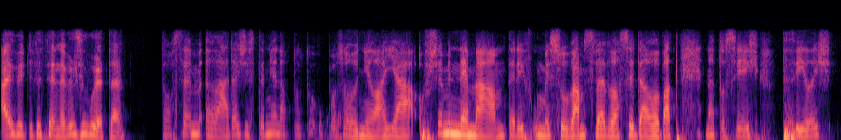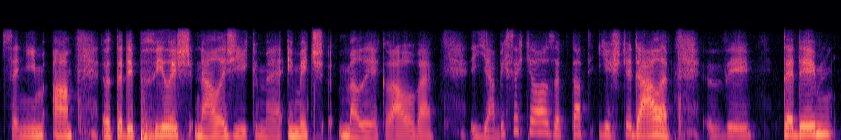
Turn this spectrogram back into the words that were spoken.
a je vidět, že se nevyživujete. To jsem ráda, že jste mě na toto upozornila. Já ovšem nemám tedy v úmyslu vám své vlasy dalovat, na to si jich příliš cením a e, tedy příliš náleží k mé image Marie Králové. Já bych se chtěla zeptat ještě dále. Vy tedy Eh,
